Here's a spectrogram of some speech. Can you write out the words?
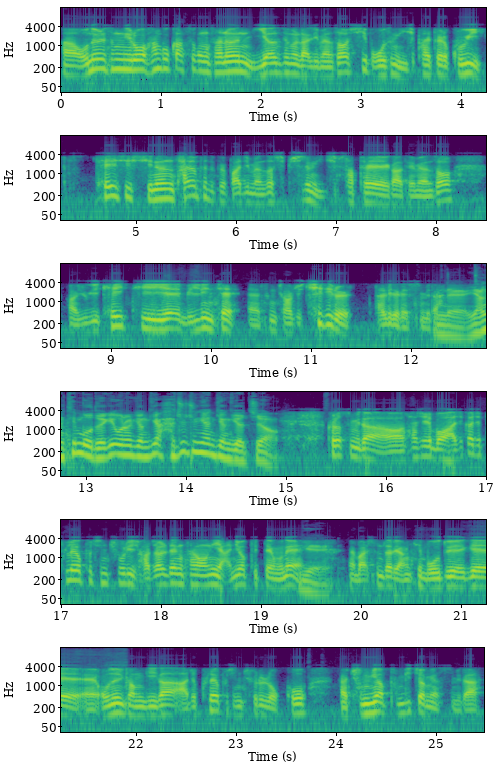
아, 오늘 승리로 한국가스공사는 2연승을 달리면서 15승 28패로 9위, KCC는 4연패 늪에 빠지면서 17승 24패가 되면서 6위 아, KT에 밀린 채 승차주 7위를 달리게 됐습니다. 네, 양팀 모두에게 오늘 경기가 아주 중요한 경기였죠. 그렇습니다. 어, 사실 뭐 아직까지 플레이오프 진출이 좌절된 상황이 아니었기 때문에 예. 말씀대로 양팀 모두에게 오늘 경기가 아주 플레이오프 진출을 놓고 중요한 분기점이었습니다.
